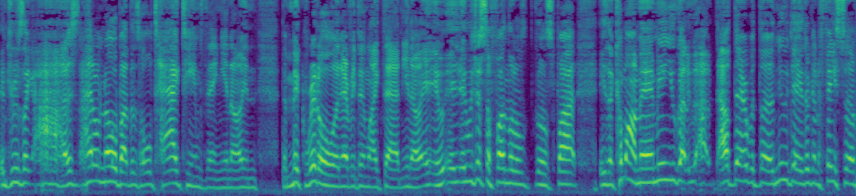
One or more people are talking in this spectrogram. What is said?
And Drew's like, ah, this, I don't know about this whole tag team thing, you know, and the Mick Riddle and everything like that. You know, it, it, it was just a fun little little spot. He's like, come on, man, me and you got out, out there with the New Day. They're going to face the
